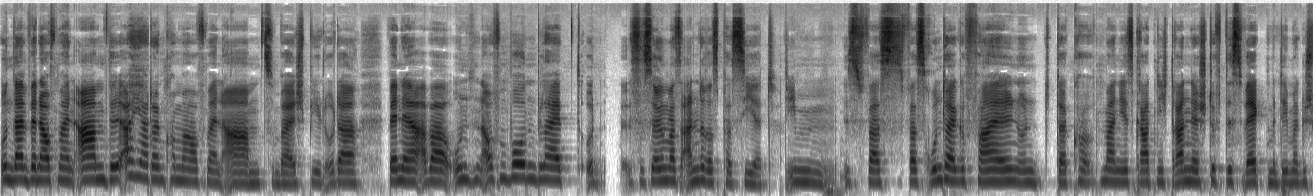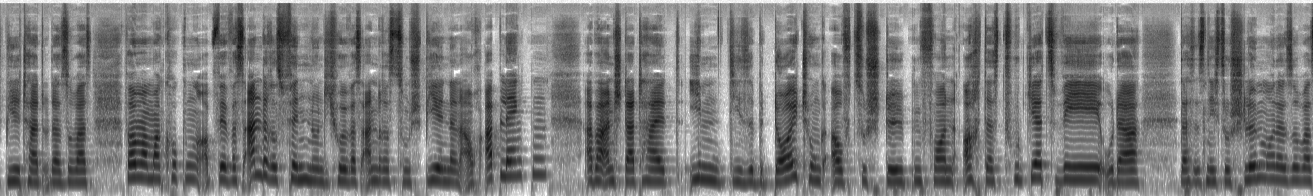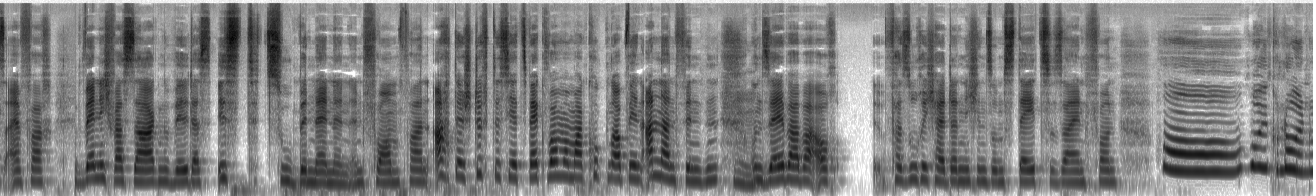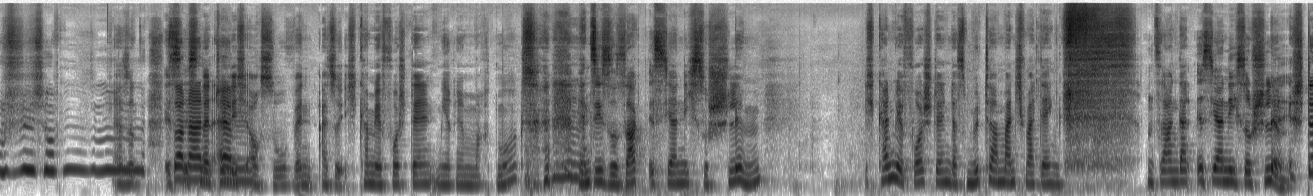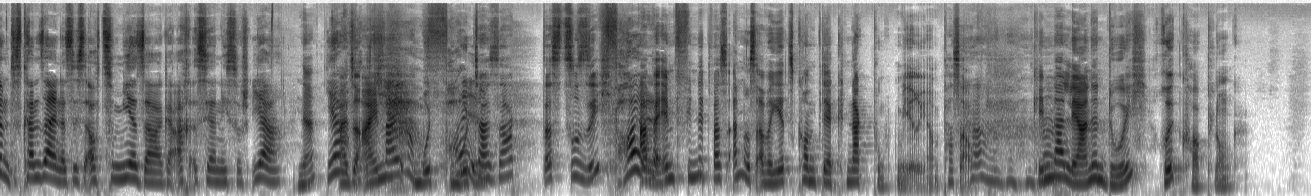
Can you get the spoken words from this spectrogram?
Und dann, wenn er auf meinen Arm will, ah ja, dann komm mal auf meinen Arm zum Beispiel. Oder wenn er aber unten auf dem Boden bleibt und es ist irgendwas anderes passiert. Ihm ist was, was runtergefallen und da kommt man jetzt gerade nicht dran, der Stift ist weg, mit dem er gespielt hat oder sowas. Wollen wir mal gucken, ob wir was anderes finden und ich hole was anderes zum Spielen dann auch ablenken. Aber anstatt halt ihm diese Bedeutung aufzustülpen von, ach, das tut jetzt weh oder das ist nicht so schlimm oder sowas, einfach, wenn ich was sagen will, das ist zu benennen in Form von, ach, der Stift ist jetzt weg, wollen wir mal gucken, ob wir einen anderen finden. Und selber aber auch versuche ich halt dann nicht in so einem State zu sein von, oh, mein kleiner Süßer. mm." Also es Sondern, ist natürlich ähm, auch so, wenn, also ich kann mir vorstellen, Miriam macht Murks, wenn sie so sagt, ist ja nicht so schlimm. Ich kann mir vorstellen, dass Mütter manchmal denken und sagen, das ist ja nicht so schlimm. Stimmt, es kann sein, dass ich es auch zu mir sage. Ach, ist ja nicht so. sch- Ja. Ne? Ja, also einmal ja, Mut voll. Mutter sagt das zu sich, Voll. aber empfindet was anderes. Aber jetzt kommt der Knackpunkt, Miriam. Pass auf. Kinder lernen durch Rückkopplung.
